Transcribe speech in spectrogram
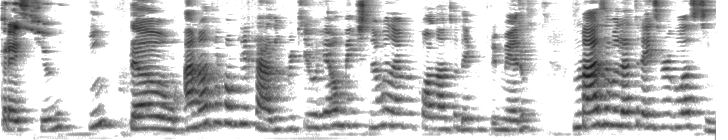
pra esse filme? Então, a nota é complicado, porque eu realmente não me lembro qual nota eu dei pro primeiro, mas eu vou dar 3,5.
